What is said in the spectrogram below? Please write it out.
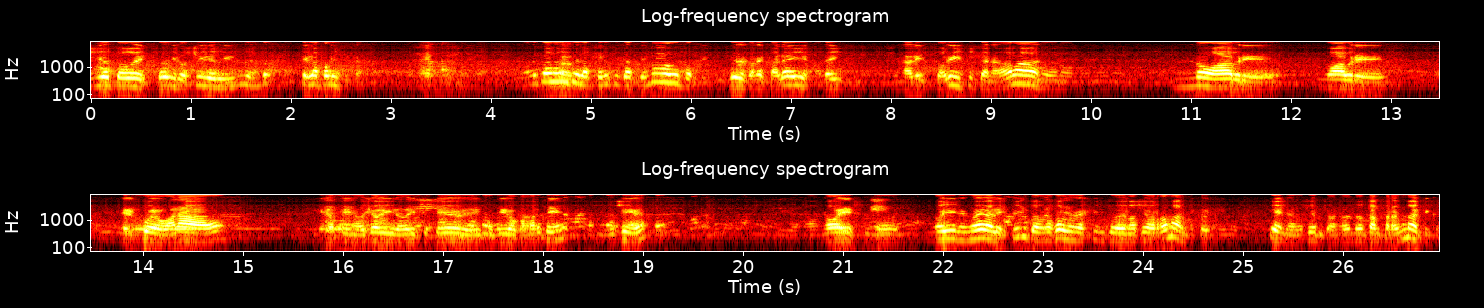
dividió todo esto y lo sigue dividiendo, es la política. Fundamentalmente la política primero, porque inclusive con esta ley, esta ley es una ley política nada más, no, no, no abre, no abre el juego a nada, y lo opino yo y lo dicho yo lo he discutido con Martín, inclusive, no, es, no, no, era el espíritu, a lo mejor era un espíritu demasiado romántico, tiene, ¿no es cierto? No, no, tan pragmático.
